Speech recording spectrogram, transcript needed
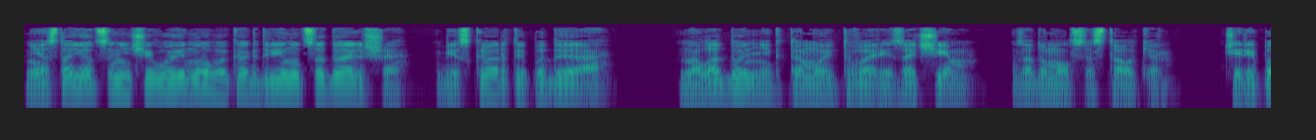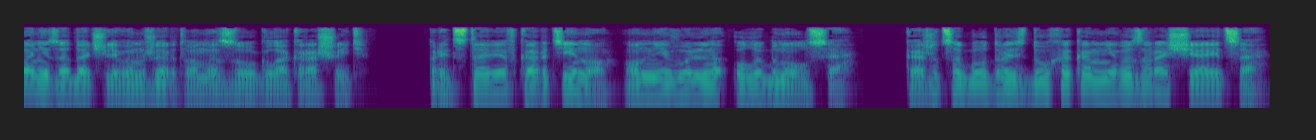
не остается ничего иного, как двинуться дальше, без карты ПДА. На ладонник-то мой твари зачем?» — задумался сталкер. «Черепа незадачливым жертвам из-за угла крошить. Представив картину, он невольно улыбнулся. Кажется, бодрость духа ко мне возвращается,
